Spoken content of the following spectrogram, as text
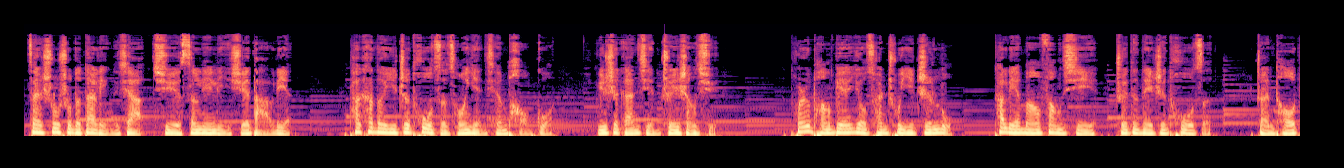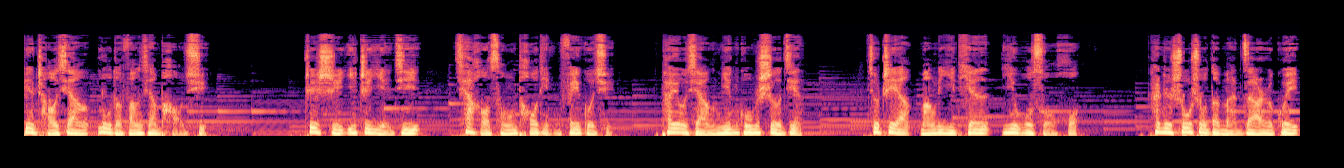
在叔叔的带领下去森林里学打猎，他看到一只兔子从眼前跑过，于是赶紧追上去。突然，旁边又窜出一只鹿，他连忙放弃追的那只兔子，转头便朝向鹿的方向跑去。这时，一只野鸡恰好从头顶飞过去，他又想拈弓射箭，就这样忙了一天，一无所获。看着叔叔的满载而归，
